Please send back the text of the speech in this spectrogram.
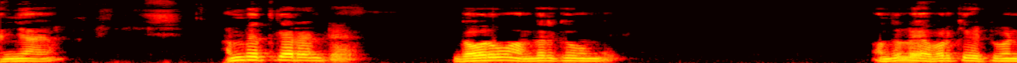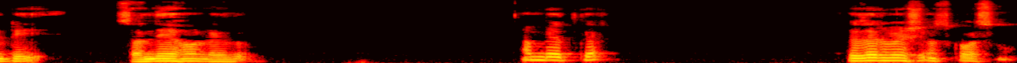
అన్యాయం. అంబేద్కర్ అంటే గౌరవం అందరికీ ఉంది. అందులో ఎవరికి ఎటువంటి సందేహం లేదు. అంబేద్కర్ రిజర్వేషన్స్ కోసం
